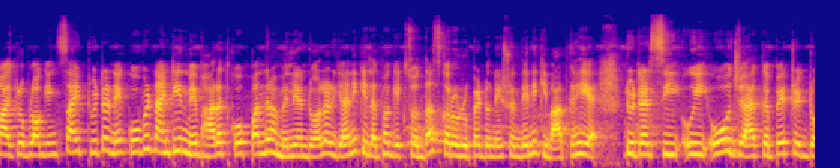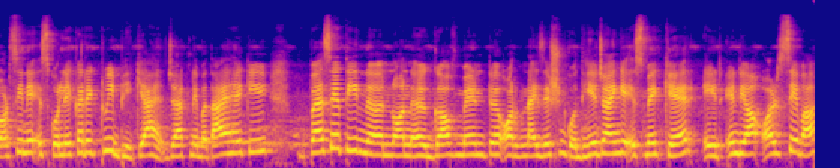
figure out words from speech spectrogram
माइक्रो ब्लॉगिंग साइट ट्विटर ने कोविड 19 में भारत को 15 मिलियन डॉलर, यानी कि लगभग 110 करोड़ रुपए डोनेशन देने की बात कही है। Twitter CEO Jack Patrick Dorsey ने इसको लेकर एक ट्वीट भी किया है। जैक ने बताया है कि पैसे तीन नॉन गवर्नमेंट ऑर्गेनाइजेशन को दिए जाएँगे। इसमें केयर, एड इंडिया और सेवा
